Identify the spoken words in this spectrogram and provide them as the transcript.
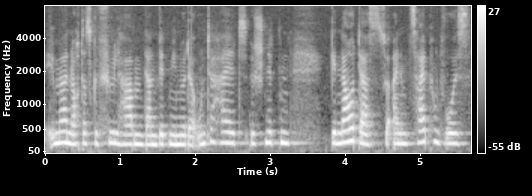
immer noch das Gefühl haben, dann wird mir nur der Unterhalt beschnitten. Genau das zu einem Zeitpunkt, wo es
